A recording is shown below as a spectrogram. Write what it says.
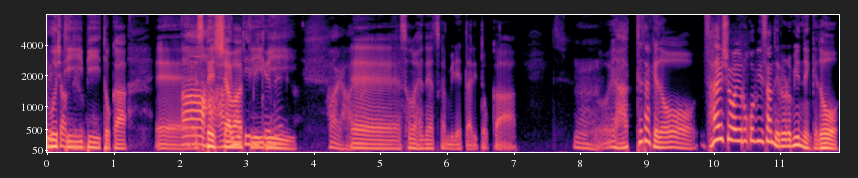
MTV とか、えースペシャワー MTV 系 TV、はいはい。えーその辺のやつが見れたりとか、うんやってたけど、最初は喜びさんでいろいろ見んねんけど、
